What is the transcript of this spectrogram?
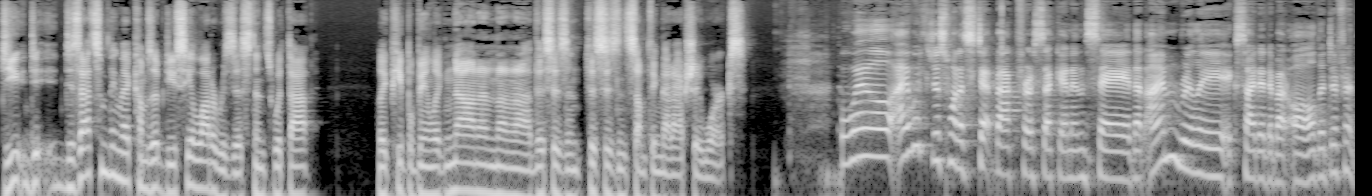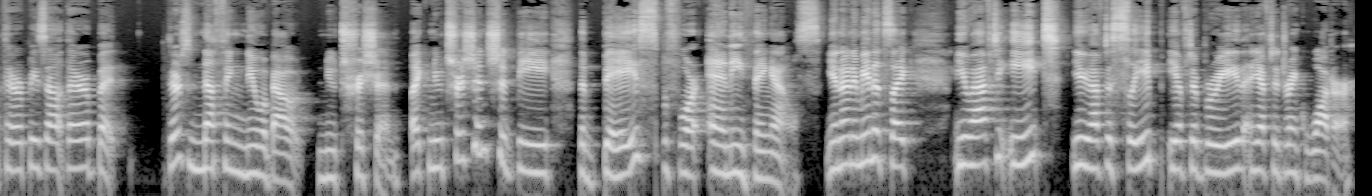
Do you do, does that something that comes up? Do you see a lot of resistance with that? Like people being like, no, no, no, no, this isn't this isn't something that actually works. Well, I would just want to step back for a second and say that I'm really excited about all the different therapies out there, but there's nothing new about nutrition. Like nutrition should be the base before anything else. You know what I mean? It's like you have to eat, you have to sleep, you have to breathe, and you have to drink water.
